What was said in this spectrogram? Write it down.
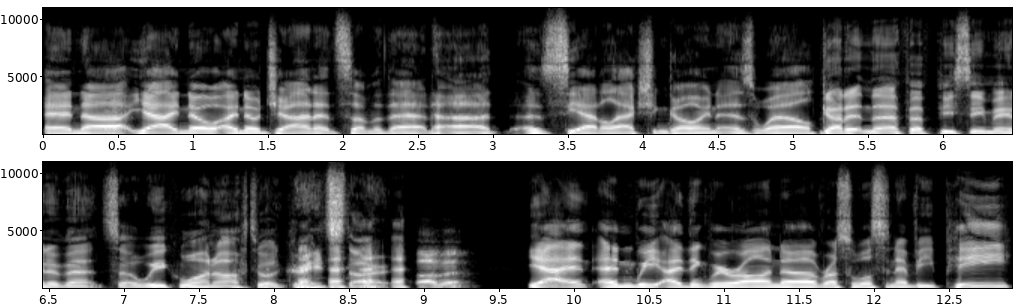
and uh, yeah, I know. I know Jon had some of that uh, uh, Seattle action going as well. Got it in the FFPC main event. So week one off to a great start. Love it. Yeah, and and we I think we were on uh, Russell Wilson MVP.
